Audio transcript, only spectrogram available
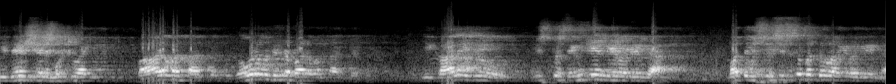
ಈ ದೇಶದಲ್ಲಿ ಮುಖ್ಯವಾಗಿ ಬಾಳುವಂತಾಗ್ಬೇಕು, ಗೌರವದಿಂದ ಬಾಳುವಂತಾಗ್ಬೇಕು. ಈ ಕಾಲೇಜು ಇಷ್ಟು ಸಂಖ್ಯೆಯಲ್ಲಿ ಇರೋದ್ರಿಂದ ಮತ್ತು ಇಷ್ಟು ಶಿಸ್ತುಬದ್ಧವಾಗಿರೋದ್ರಿಂದ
